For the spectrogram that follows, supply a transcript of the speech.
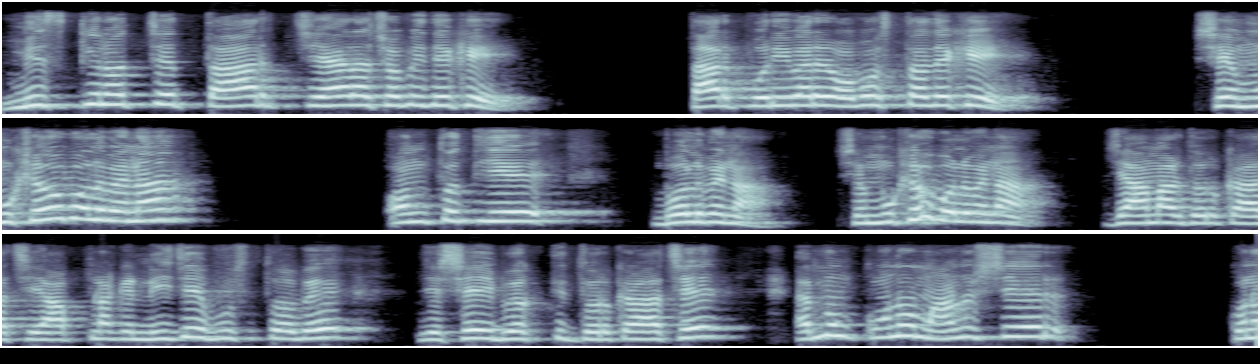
মিসকিন হচ্ছে তার চেহারা ছবি দেখে, তার পরিবারের অবস্থা দেখে, সে মুখেও বলবে না, অন্তর দিয়ে বলবে না, সে মুখেও বলবে না যে আমার দরকার আছে। আপনাকে নিজে বুঝতে হবে যে সেই ব্যক্তির দরকার আছে। এবং কোনো মানুষের, কোনো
